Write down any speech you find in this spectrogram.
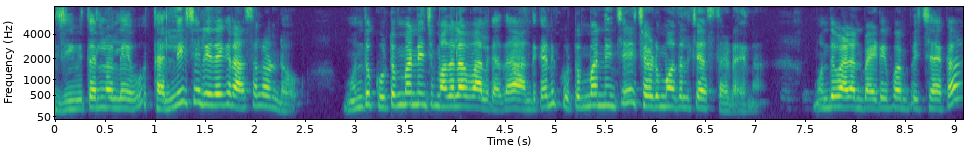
జీవితంలో లేవు. తల్లి చెల్లి దగ్గర అసలు ఉండవు ముందు కుటుంబం నుంచి మొదలవ్వాలి కదా. అందుకని కుటుంబం నుంచే చెడు మొదలు చేస్తాడు ఆయన. ముందు వాళ్ళని బయటకు పంపించాక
